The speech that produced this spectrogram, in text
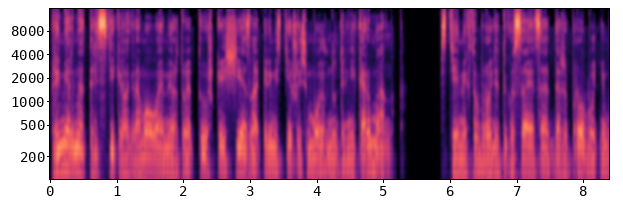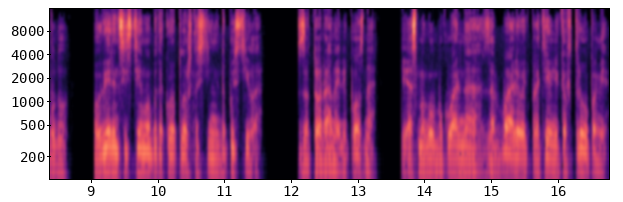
Примерно 30-килограммовая мертвая тушка исчезла, переместившись в мой внутренний карман. С теми, кто бродит и кусается, даже пробовать не буду. Уверен, система бы такой оплошности не допустила. Зато рано или поздно я смогу буквально заваливать противников трупами.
